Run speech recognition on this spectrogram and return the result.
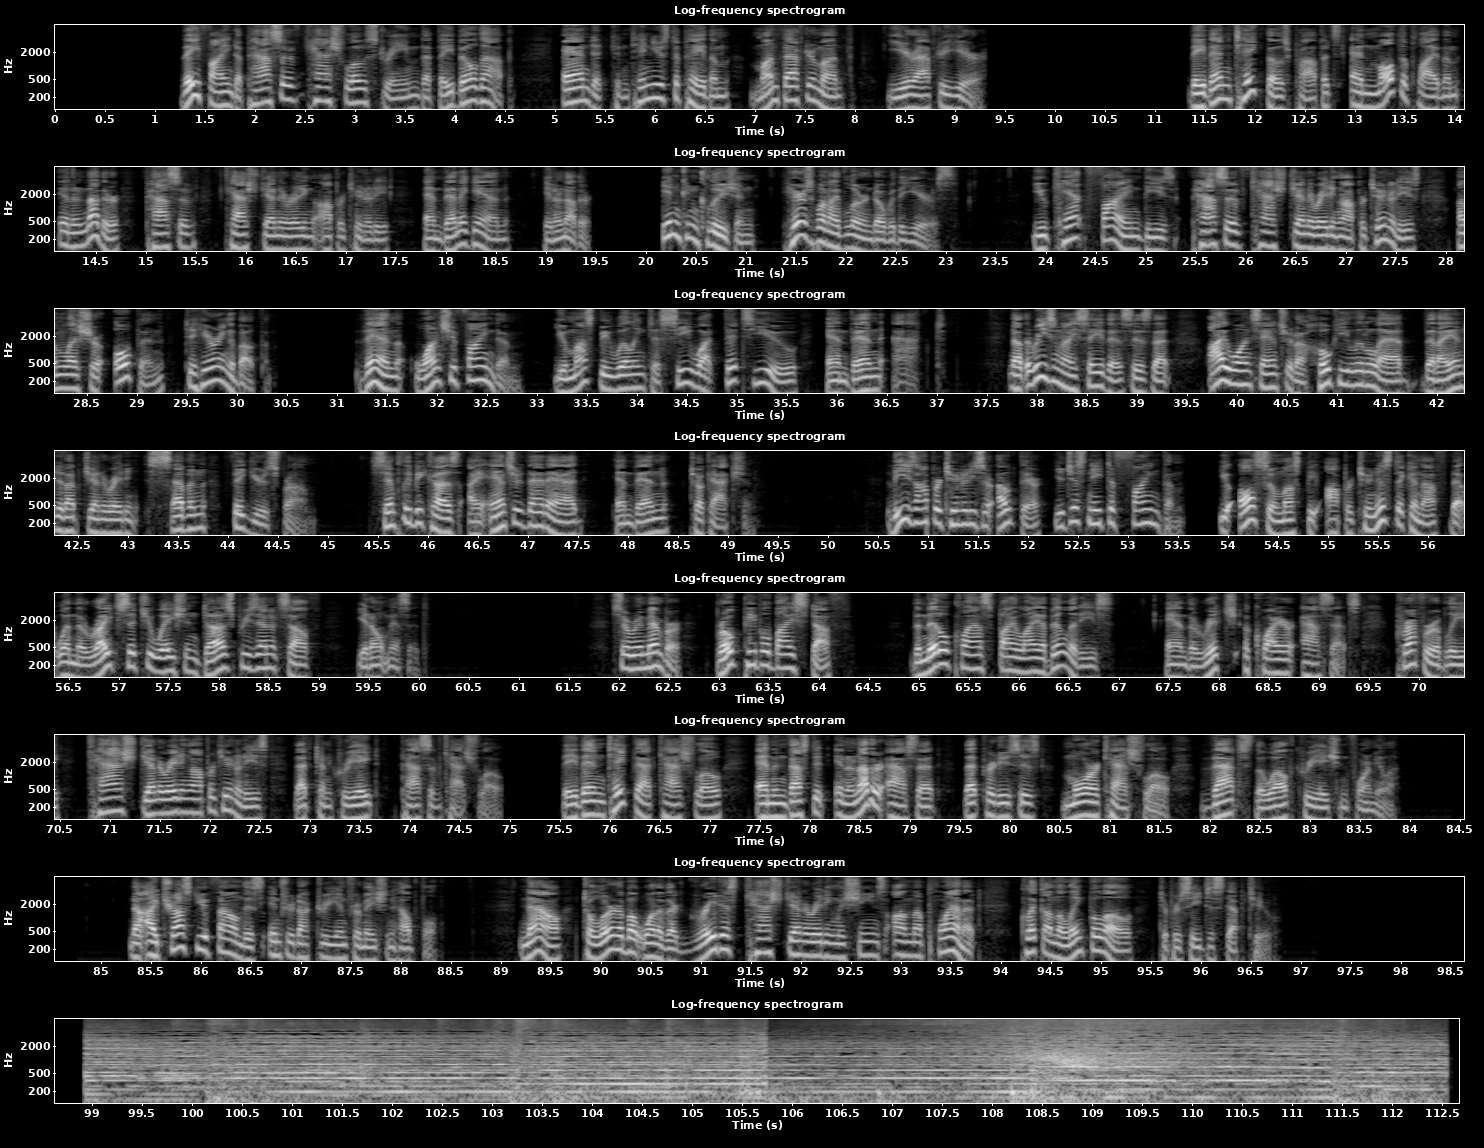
They find a passive cash flow stream that they build up, and it continues to pay them month after month, year after year. They then take those profits and multiply them in another passive cash generating opportunity and then again in another. In conclusion, here's what I've learned over the years. You can't find these passive cash generating opportunities unless you're open to hearing about them. Then, once you find them, you must be willing to see what fits you and then act. Now, the reason I say this is that I once answered a hokey little ad that I ended up generating seven figures from, simply because I answered that ad and then took action. These opportunities are out there, you just need to find them. You also must be opportunistic enough that when the right situation does present itself, you don't miss it. So remember, broke people buy stuff, the middle class buy liabilities, and the rich acquire assets, preferably cash generating opportunities that can create passive cash flow. They then take that cash flow and invest it in another asset that produces more cash flow. That's the wealth creation formula. Now, I trust you found this introductory information helpful. Now, to learn about one of the greatest cash generating machines on the planet, click on the link below to proceed to step two.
